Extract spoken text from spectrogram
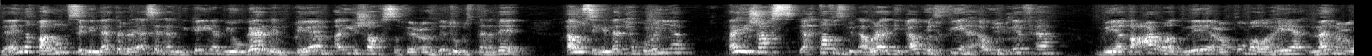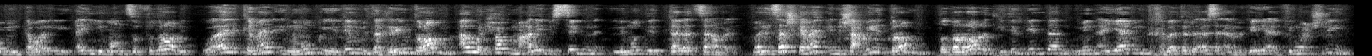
لأن قانون سجلات الرئاسة الأمريكية بيجرم قيام أي شخص في عهدته مستندات أو سجلات حكومية أي شخص يحتفظ بالأوراق دي أو يخفيها أو يتلفها بيتعرض لعقوبة وهي منعه من تولي أي منصب فيدرالي. وقالت كمان إن ممكن يتم تغريم ترامب أو الحكم عليه بالسجن لمدة ثلاث سنوات. ما ننساش كمان إن شعبية ترامب تضررت كتير جدا من أيام انتخابات الرئاسة الأمريكية 2020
